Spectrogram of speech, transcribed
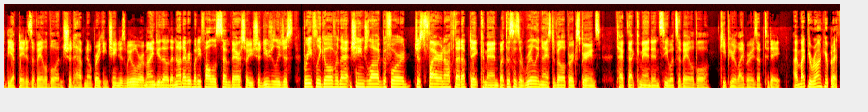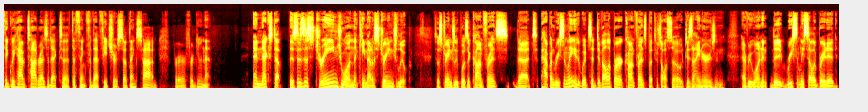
the update is available and should have no breaking changes. We will remind you though that not everybody follows semver, so you should usually just briefly go over that change log before just firing off that update command. But this is a really nice developer experience. Type that command in, see what's available, keep your libraries up to date. I might be wrong here, but I think we have Todd Resudek to, to thank for that feature. So thanks, Todd, for, for doing that. And next up, this is a strange one that came out of Strange Loop. So Strange Loop was a conference that happened recently. It's a developer conference, but there's also designers and everyone. And they recently celebrated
